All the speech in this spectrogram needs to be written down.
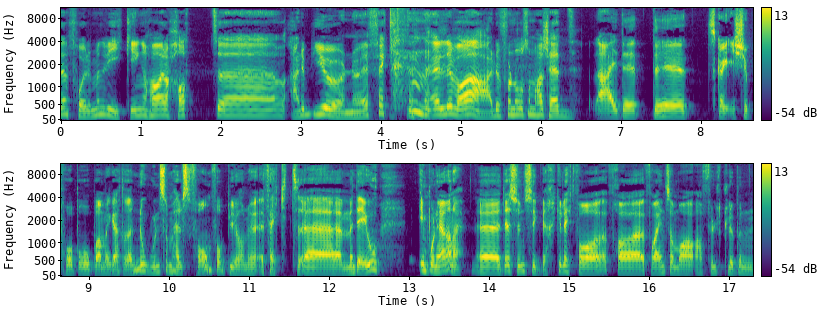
den formen Viking har hatt, uh, er det Bjørnø-effekten, eller hva er det for noe som har skjedd? Nei, det, det skal jeg ikke påberope meg at det er noen som helst form for Bjørnø-effekt. Eh, men det er jo imponerende. Eh, det syns jeg virkelig fra, fra, fra en som har, fulgt klubben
